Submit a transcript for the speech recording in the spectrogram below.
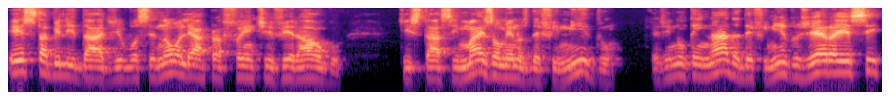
estabilidade, você não olhar para frente e ver algo que está assim mais ou menos definido, que a gente não tem nada definido, gera esse,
